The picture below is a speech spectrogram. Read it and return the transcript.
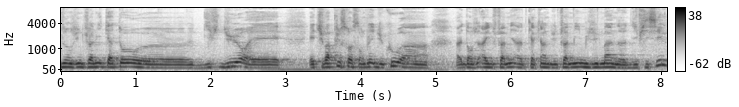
dans une famille catho euh, dure et, et tu vas plus ressembler du coup à, un- à dans- à une famille à quelqu'un d'une famille musulmane difficile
